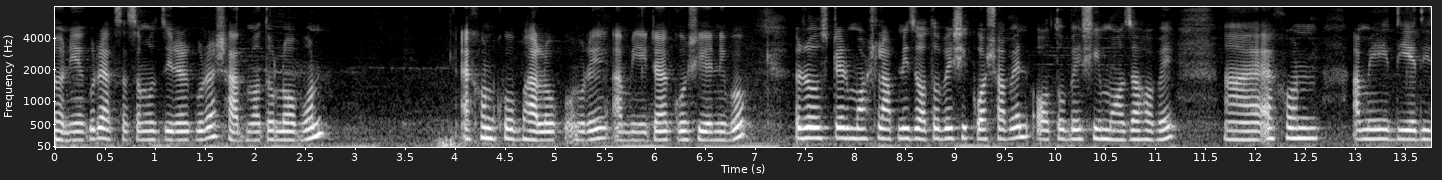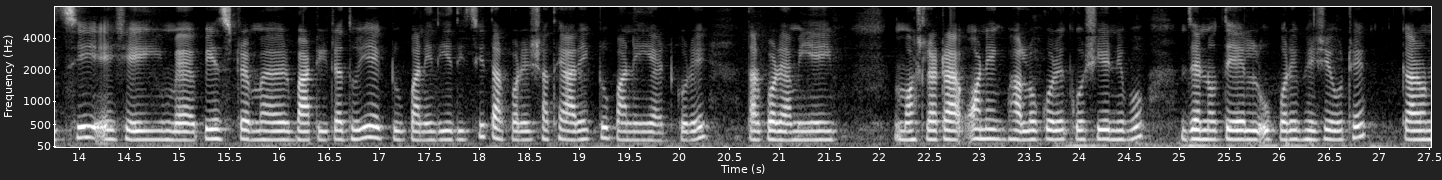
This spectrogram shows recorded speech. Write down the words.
ধনিয়া গুঁড়া, এক চা চামচ জিরার গুঁড়া, স্বাদ মতো লবণ। এখন খুব ভালো করে আমি এটা কষিয়ে নিব। রোস্টের মশলা আপনি যত বেশি কষাবেন, অত বেশি মজা হবে। এখন আমি দিয়ে দিচ্ছি সেই পেস্ট বাটিটা ধুয়ে একটু পানি দিয়ে দিচ্ছি, তারপরে সাথে আর একটু পানি অ্যাড করে তারপরে আমি এই মশলাটা অনেক ভালো করে কষিয়ে নেব, যেন তেল উপরে ভেসে ওঠে, কারণ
